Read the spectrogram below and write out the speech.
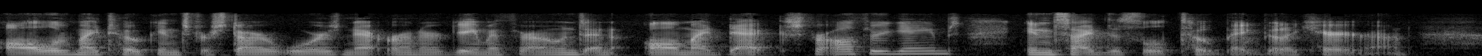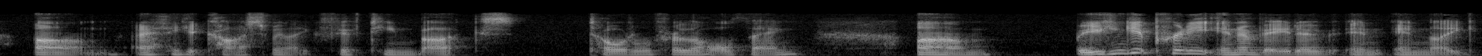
all of my tokens for star wars netrunner game of thrones and all my decks for all three games inside this little tote bag that i carry around um, I think it cost me like 15 bucks total for the whole thing. Um, but you can get pretty innovative in, in like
